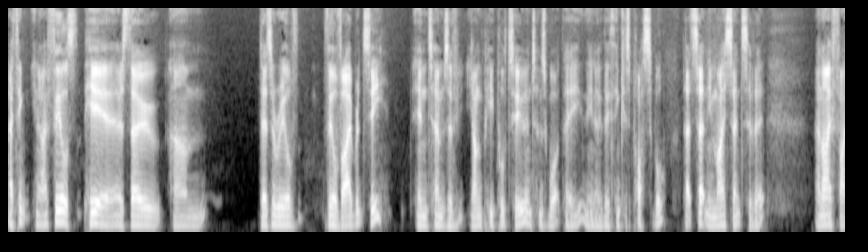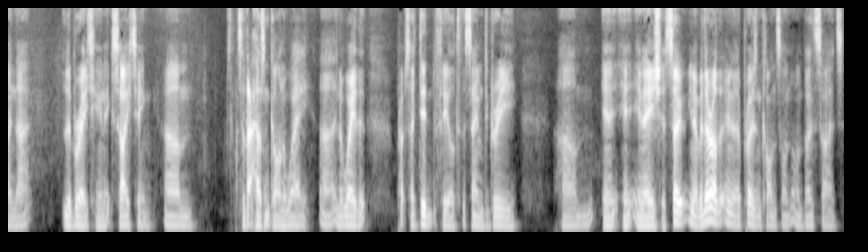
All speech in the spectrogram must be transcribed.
I think you know. I feel here as though um, there's a real real vibrancy in terms of young people too, in terms of what they you know they think is possible. That's certainly my sense of it, and I find that liberating and exciting. Um, so that hasn't gone away uh, in a way that perhaps I didn't feel to the same degree um, in, in, Asia. So, you know, but there are, other, you know, there are pros and cons on, on both sides.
